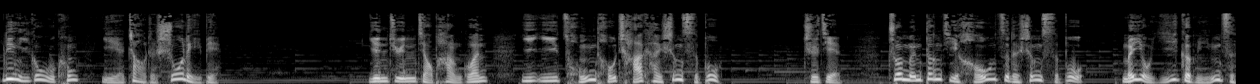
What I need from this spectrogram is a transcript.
另一个悟空也照着说了一遍。阴君叫判官一一从头查看生死簿，只见专门登记猴子的生死簿没有一个名字。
